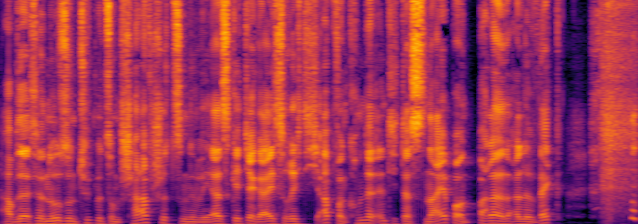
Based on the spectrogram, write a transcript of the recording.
Aber da ist ja nur so ein Typ mit so einem Scharfschützengewehr. Es geht ja gar nicht so richtig ab. Wann kommt denn endlich der Sniper und ballert alle weg?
